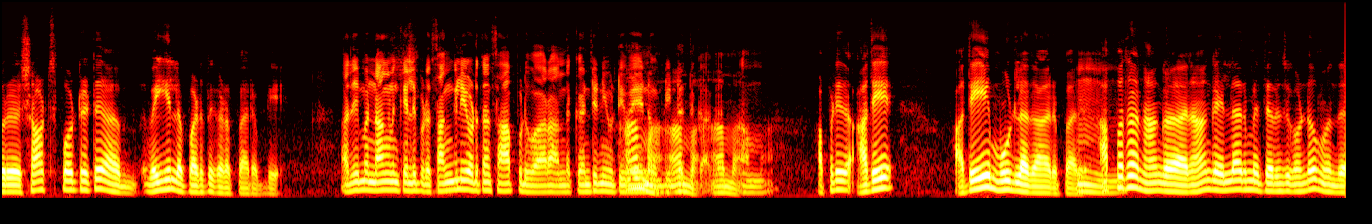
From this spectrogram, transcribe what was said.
ஒரு ஷார்ட்ஸ் போட்டுட்டு வெயிலில் படுத்து கிடப்பார் அப்படியே. அதே மாதிரி நாங்களும் கேள்விப்பட்டோம். சங்கிலியோட தான் சாப்பிடுவாரா? அந்த கண்டினியூட்டி வேணும் அப்படின்றதுக்காக. ஆமா. ஆமா. அப்படி அதே அதே மூடில் தான் இருப்பார். அப்போ தான் நாங்கள் நாங்கள் எல்லாருமே தெரிஞ்சுக்கொண்டோம் அந்த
